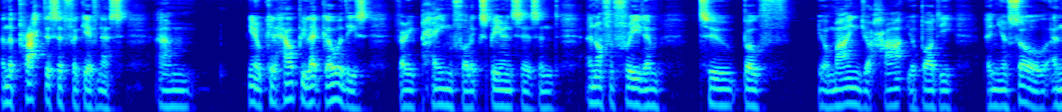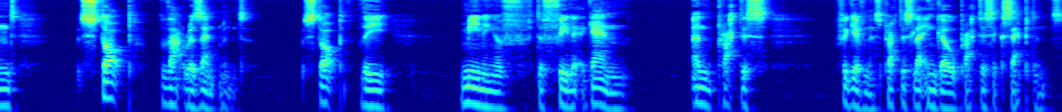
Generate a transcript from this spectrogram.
And the practice of forgiveness um, you know, can help you let go of these very painful experiences and, and offer freedom to both your mind, your heart, your body, and your soul. And stop that resentment. Stop the meaning of to feel it again and practice forgiveness, practice letting go, practice acceptance.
